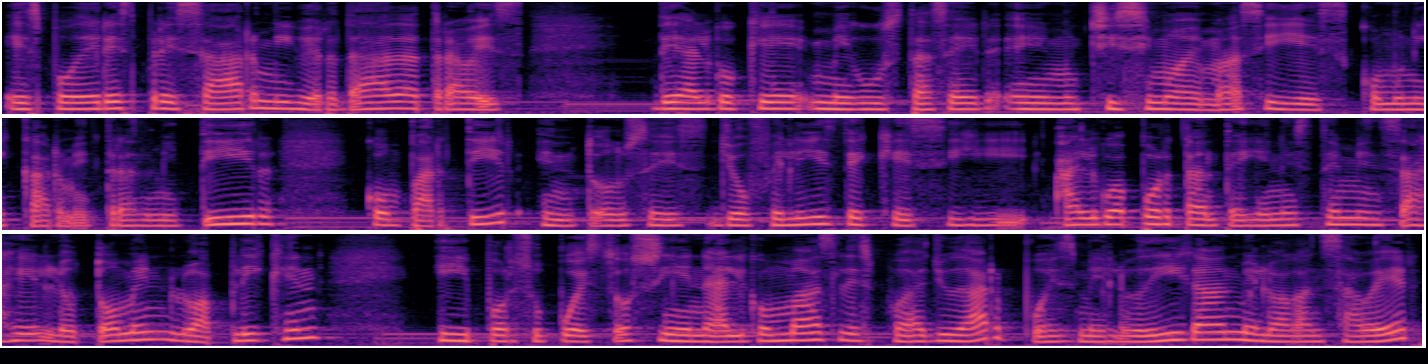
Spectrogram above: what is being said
Es poder expresar mi verdad a través de algo que me gusta hacer eh, muchísimo además y es comunicarme, transmitir, compartir. Entonces yo feliz de que si algo aportante hay en este mensaje lo tomen, lo apliquen y por supuesto si en algo más les puedo ayudar pues me lo digan, me lo hagan saber.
